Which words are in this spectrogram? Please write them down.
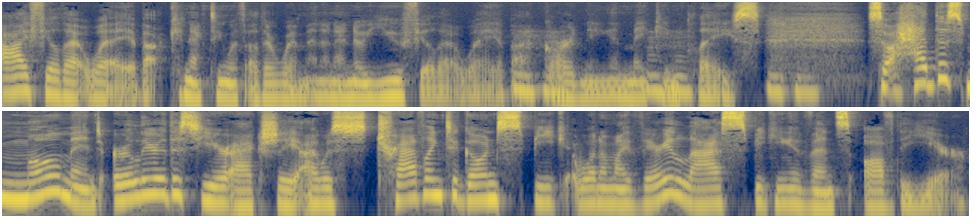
I feel that way about connecting with other women. And I know you feel that way about mm-hmm. gardening and making mm-hmm. place. Mm-hmm. So I had this moment earlier this year, actually. I was traveling to go and speak at one of my very last speaking events of the year.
